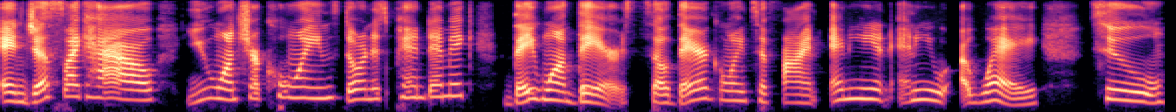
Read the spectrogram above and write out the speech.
And just like how you want your coins during this pandemic, they want theirs. So they're going to find any and any way to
